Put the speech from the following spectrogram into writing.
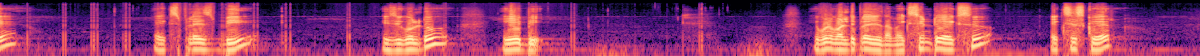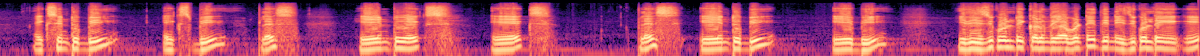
a x plus b is equal to ab ఇప్పుడు మల్టిప్లై చేద్దాం. X into x x square x into b x b plus a into x ax plus a into b ab ఇది ఈజ్వల్టీ ఇక్కడ ఉంది కాబట్టి దీన్ని ఈజ్వల్టీకి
